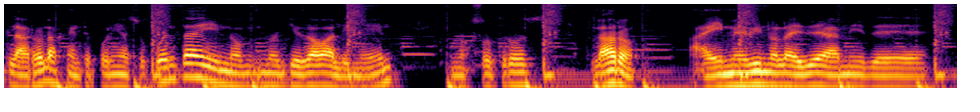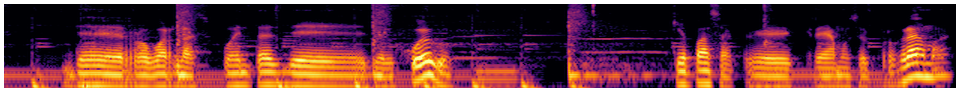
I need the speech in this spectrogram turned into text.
claro, la gente ponía su cuenta y nos no llegaba el email. Nosotros, claro, ahí me vino la idea a mí de, de robar las cuentas de, del juego. ¿Qué pasa? Que creamos el programa,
